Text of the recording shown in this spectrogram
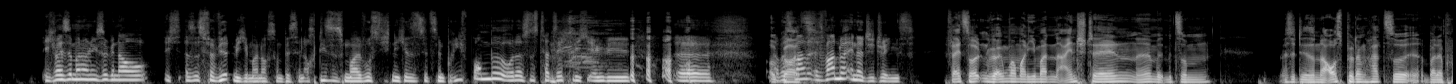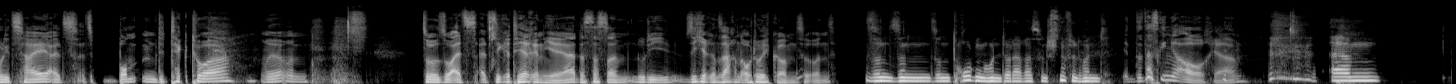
ich weiß immer noch nicht so genau, ich, also es verwirrt mich immer noch so ein bisschen. Auch dieses Mal wusste ich nicht, ist es jetzt eine Briefbombe oder ist es tatsächlich irgendwie, äh, Oh aber es, Gott. war, es waren nur Energy Drinks. Vielleicht sollten wir irgendwann mal jemanden einstellen, ne, mit, mit so einem, weißt du, der so eine Ausbildung hat, so äh, bei der Polizei als, als Bombendetektor, ne, und so, so als, als Sekretärin hier, ja, dass das dann nur die sicheren Sachen auch durchkommen zu uns. So ein, so ein, so ein Drogenhund oder was, so ein Schnüffelhund. Ja, Das, das ginge auch, ja. Ähm,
